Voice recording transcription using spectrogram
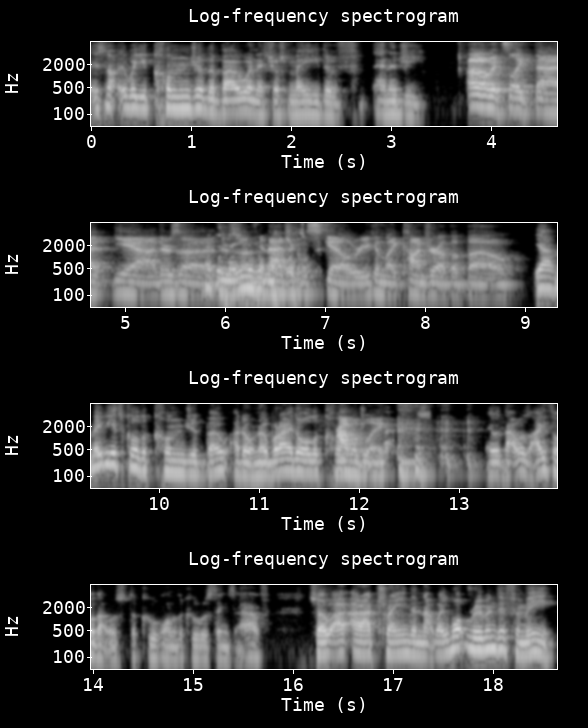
it's not where you conjure the bow and it's just made of energy. Oh, it's like that. Yeah, there's a the there's a of it now, magical skill where you can like conjure up a bow. Yeah, maybe it's called a conjured bow. I don't know, but I had all the Probably. It that was I thought that was the cool one of the coolest things to have. So I, I trained in that way. What ruined it for me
